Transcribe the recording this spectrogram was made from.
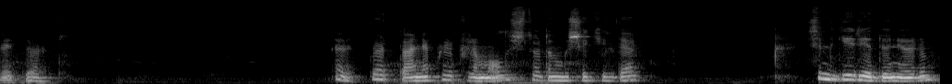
ve dört. Evet dört tane pırpırımı oluşturdum bu şekilde. Şimdi geriye dönüyorum.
